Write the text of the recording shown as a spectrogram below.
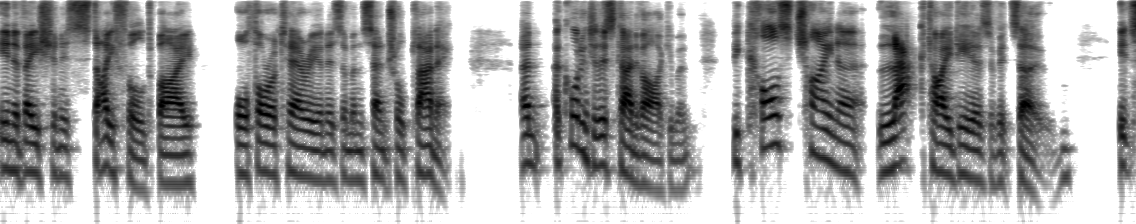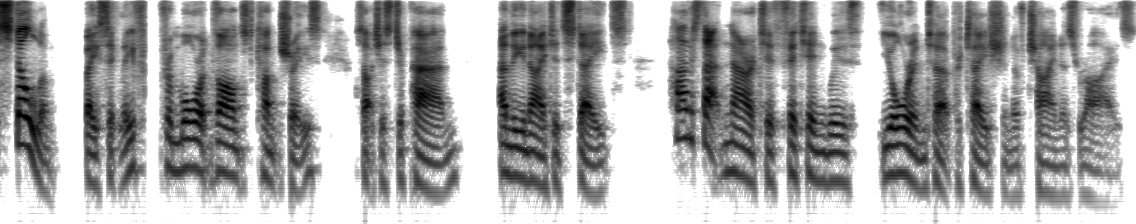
innovation is stifled by authoritarianism and central planning. And according to this kind of argument, because China lacked ideas of its own, it stole them basically from more advanced countries such as Japan and the United States. How does that narrative fit in with your interpretation of China's rise?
